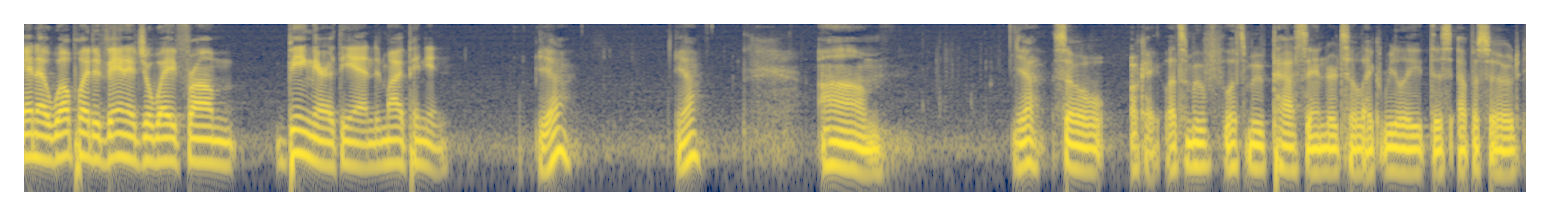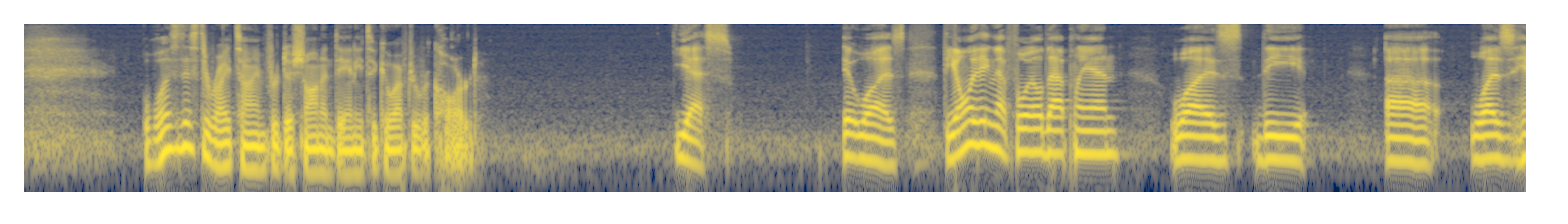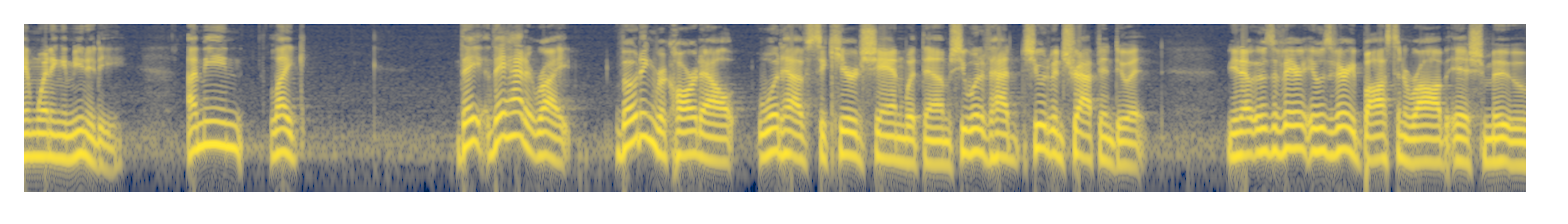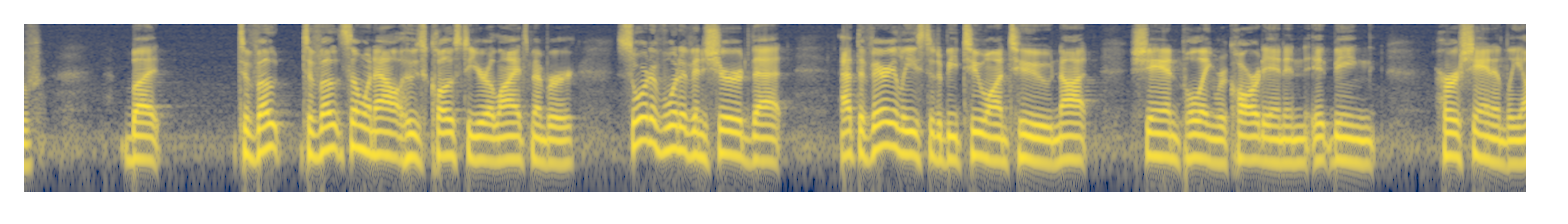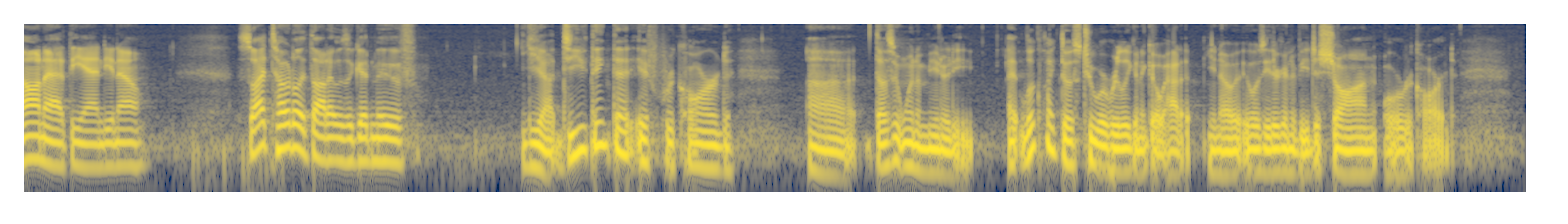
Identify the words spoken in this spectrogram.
and a well played advantage away from being there at the end, in my opinion. Yeah, yeah. Um. Yeah. So okay, let's move. Let's move past Xander to like really this episode. Was this the right time for Deshawn and Danny to go after Ricard? Yes, it was. The only thing that foiled that plan was the uh, was him winning immunity. I mean, like they they had it right. Voting Ricard out would have secured Shan with them. She would have had she would have been trapped into it. You know, it was a very it was a very Boston Rob ish move, but to vote to vote someone out who's close to your alliance member sort of would have ensured that at the very least it'd be two on two, not Shan pulling Ricard in and it being her, Shan, and Liana at the end. You know, so I totally thought it was a good move. Yeah. Do you think that if Ricard uh, doesn't win immunity, it looked like those two were really going to go at it. You know, it was either going to be Deshawn or Ricard.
